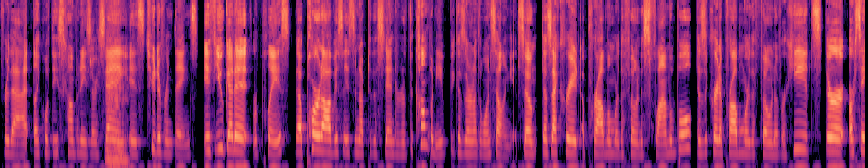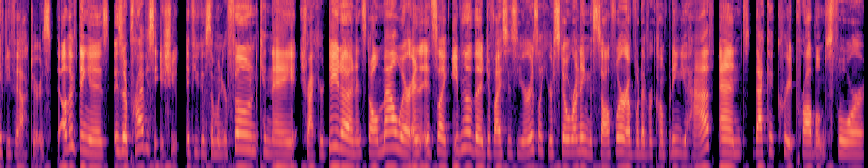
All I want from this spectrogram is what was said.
for that, like what these companies are saying, mm-hmm. is two different things. If you get it replaced, that part obviously isn't up to the standard of the company because they're not the one selling it. So, does that create a problem where the phone is flammable? Does it create a problem where the phone overheats? There are safety factors. The other thing is, is it a privacy issue? If you give someone your phone, can they track your data and install malware? And it's like, even though the device is yours, like you're still running the software of whatever company you have. And that could create problems for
